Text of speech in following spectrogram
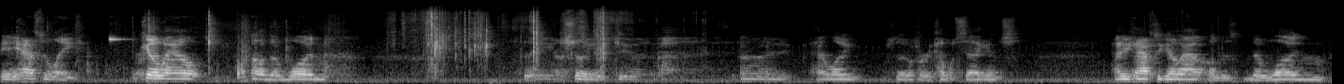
you have to like go out on the one thing. I'll show you too. Uh, how long? So for a couple seconds. How you have to go out on the the one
